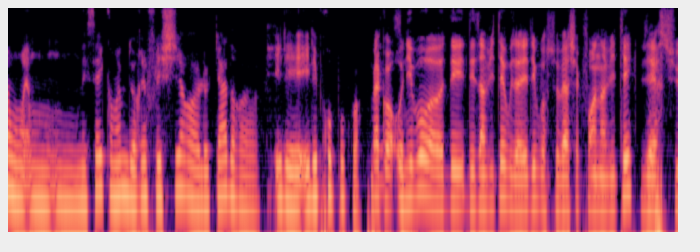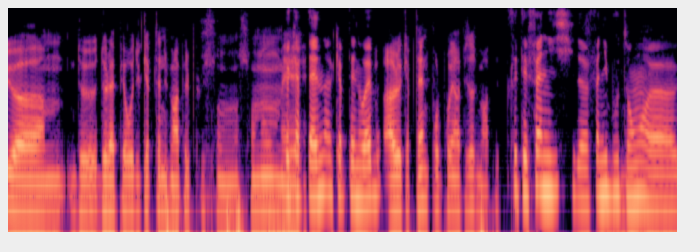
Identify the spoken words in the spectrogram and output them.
on, on, on essaye quand même de réfléchir le cadre et les et les propos quoi. D'accord. Au niveau euh, des, des invités, vous avez dit vous recevez à chaque fois un invité. Vous avez reçu euh, de, de l'apéro du Capitaine, je me rappelle plus son, son nom, mais Le Captain, le Captain Web. ah, le Capitaine pour le premier épisode, je me rappelle. C'était Fanny, Fanny Bouton, euh,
